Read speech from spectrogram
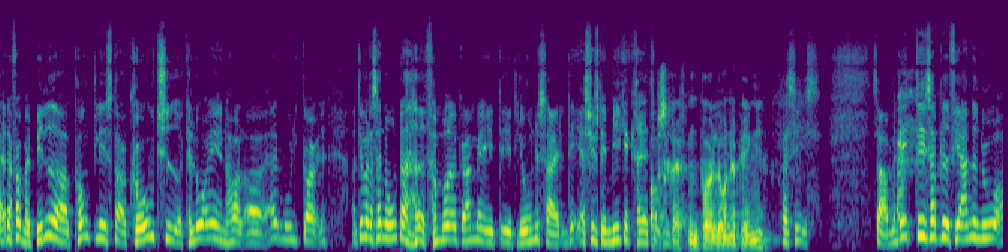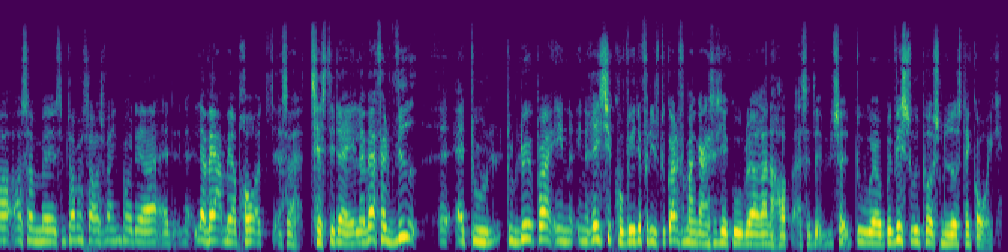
Ja, der får man billeder, punktlister og kogetid og kalorieindhold og alt muligt gøjl. Og det var der så nogen, der havde formået at gøre med et, et lånesite. Det, jeg synes, det er mega kreativt. Opskriften på at låne penge. Præcis. Så, men det, det er så blevet fjernet nu, og, og som, øh, som Thomas så også var inde på, det er, at lad være med at prøve at altså, teste det af. Lad i hvert fald vid, øh, at du, du løber en, en risiko ved det, fordi hvis du gør det for mange gange, så siger Google, at render hop. Altså, det, så du er jo bevidst ude på at snyde os, den går ikke.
